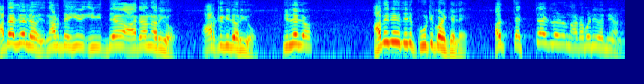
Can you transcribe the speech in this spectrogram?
അതല്ലല്ലോ നടന്ന ഈ ഇത് ഇദ്ദേഹം ആരാന്നറിയോ ആർക്കെങ്കിലും അറിയോ? ഇല്ലല്ലോ. അതിനെ ഇതിന് കൂട്ടിക്കുഴയ്ക്കല്ലേ അത് തെറ്റായിട്ടുള്ളൊരു നടപടി തന്നെയാണ്.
